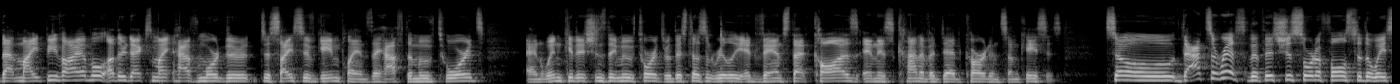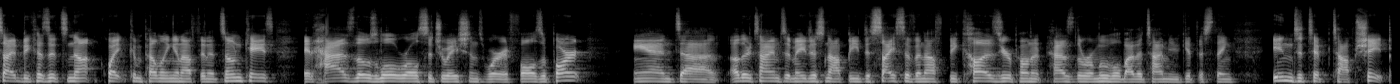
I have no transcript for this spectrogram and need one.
That might be viable. Other decks might have more de- decisive game plans they have to move towards and win conditions they move towards where this doesn't really advance that cause and is kind of a dead card in some cases. So that's a risk that this just sort of falls to the wayside because it's not quite compelling enough in its own case. It has those low roll situations where it falls apart. And uh, other times it may just not be decisive enough because your opponent has the removal by the time you get this thing into tip top shape.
